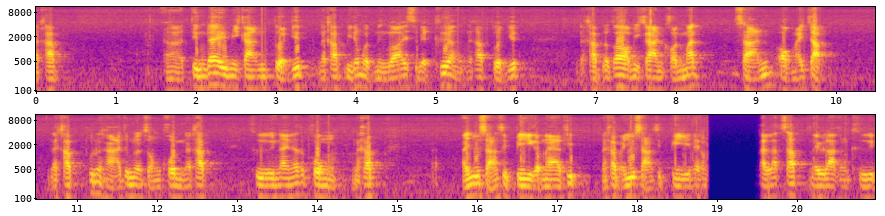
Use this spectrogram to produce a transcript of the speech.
นะครับจึงได้มีการตรวจยึดนะครับ มีทั้งหมด 111 เครื่องนะครับ ตรวจยึดนะครับ แล้วก็มีการขออนุมัติศาลออกหมายจับนะครับ ผู้ต้องหาจำนวนสองคนนะครับ คือนายนัทพงศ์นะครับ อายุ 30 ปีกับนายอาทิตย์ นะครับอายุ 30 ปีนะครับการลักทรัพย์ในเวลากลางคืน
